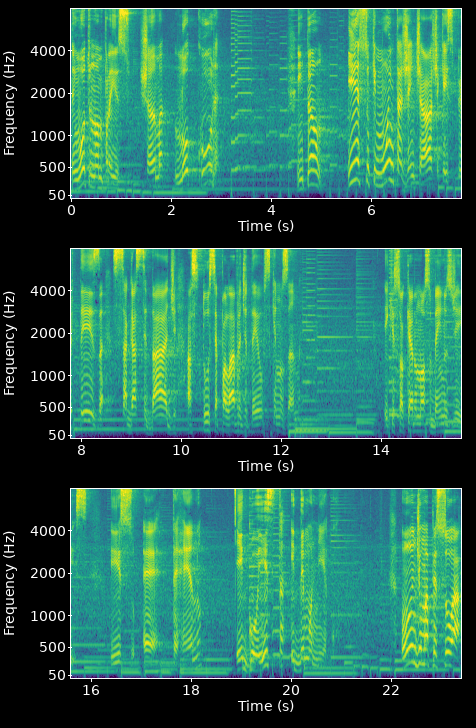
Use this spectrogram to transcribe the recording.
Tem um outro nome para isso, chama loucura. Então, isso que muita gente acha que é esperteza, sagacidade, astúcia, a palavra de Deus que nos ama. E que só quer o nosso bem, nos diz: isso é terreno, egoísta e demoníaco. Onde uma pessoa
